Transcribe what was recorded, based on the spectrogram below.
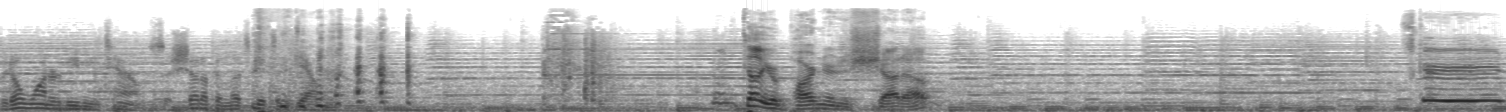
We don't want her leaving town, so shut up and let's get to the gallery. Tell your partner to shut up. Skirt.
